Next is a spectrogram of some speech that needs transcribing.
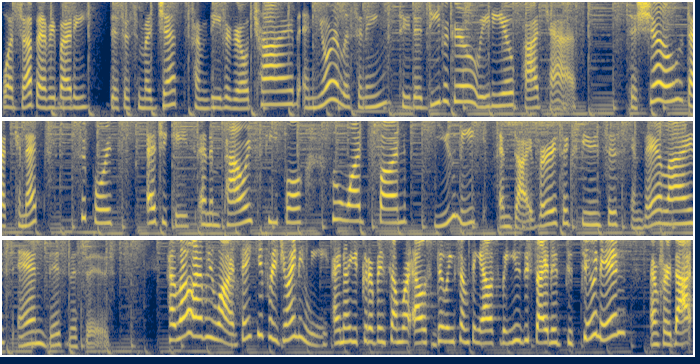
What's up, everybody? This is Majet from Diva Girl Tribe, and you're listening to the Diva Girl Radio Podcast, the show that connects, supports, educates, and empowers people who want fun, unique, and diverse experiences in their lives and businesses. Hello, everyone. Thank you for joining me. I know you could have been somewhere else doing something else, but you decided to tune in, and for that,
